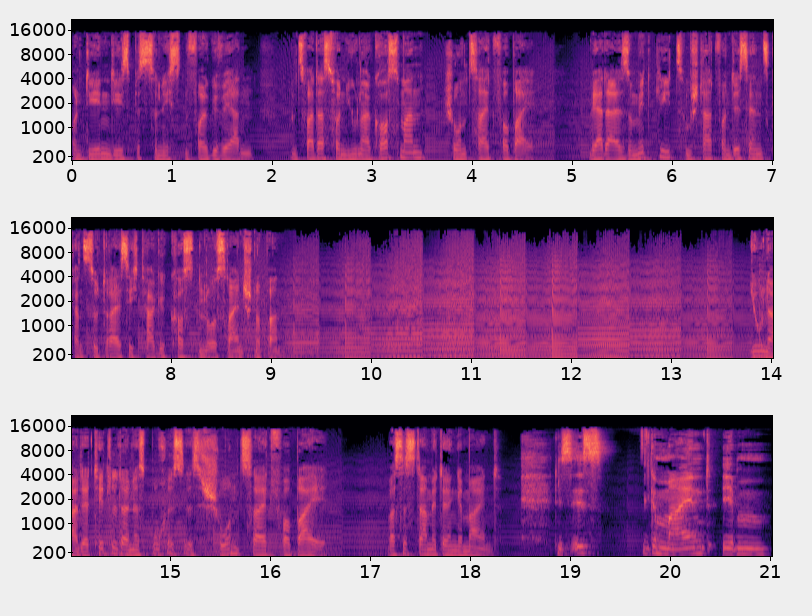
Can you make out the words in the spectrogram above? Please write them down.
und denen, die es bis zur nächsten Folge werden. Und zwar das von Juna Grossmann, Schon Zeit vorbei. Werde also Mitglied. Zum Start von Dissens kannst du 30 Tage kostenlos reinschnuppern. Juna, der Titel deines Buches ist Schon Zeit vorbei. Was ist damit denn gemeint? Das ist gemeint eben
